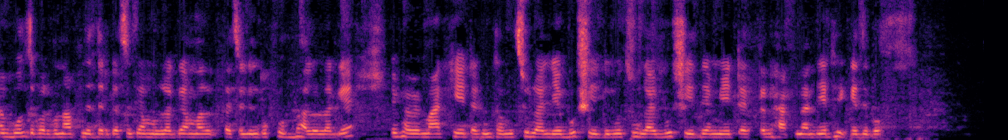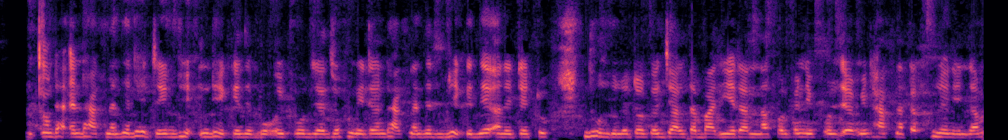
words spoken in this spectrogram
আমি বলতে পারব না আপনাদের কাছে কেমন লাগে। আমার কাছে কিন্তু খুব ভালো লাগে। এভাবে মাখিয়ে এটা কিন্তু আমি চুলায় নিয়ে বসিয়ে দেবো। চুলায় বসিয়ে দিয়ে আমি এটা একটা ঢাকনা দিয়ে ঢেকে দেবো। ঢাকনা দিয়ে ঢেকে, ঢে- ঢেকে দেবো। ওই পর্যায়ে যখন এটা ঢাকনা দিয়ে ঢেকে দিয়ে আর এটা একটু ধুন্দুলে টকের জালটা বাড়িয়ে রান্না করবেন, এই পর্যায়ে আমি ঢাকনাটা খুলে নিলাম।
